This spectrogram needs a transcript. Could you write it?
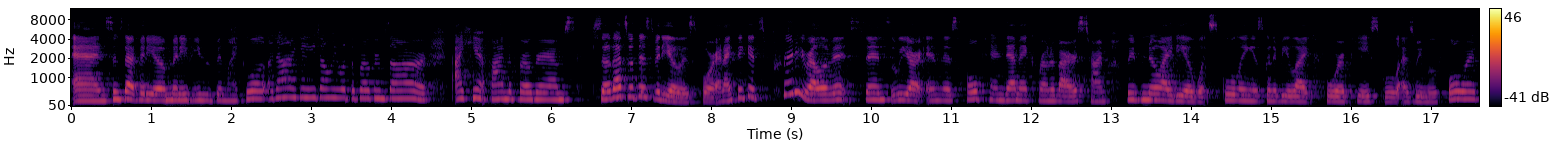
And since that video, many of you have been like, well, Adana, can you tell me what the programs are? Or I can't find the programs. So that's what this video is for. And I think it's pretty relevant since we are in this whole pandemic coronavirus time. We have no idea what schooling is going to be like for a PA school as we move forward.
